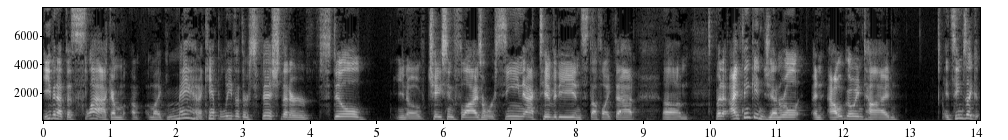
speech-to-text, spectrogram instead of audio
even at the slack, I'm, I'm, I'm like, man, I can't believe that there's fish that are still, you know, chasing flies or we're seeing activity and stuff like that. Um, but I think in general, an outgoing tide, it seems like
